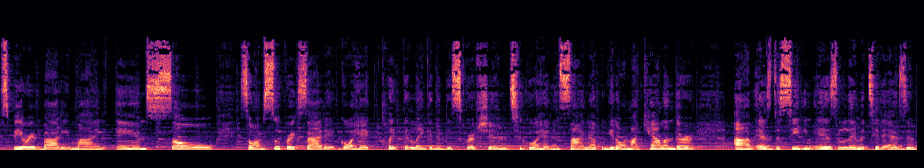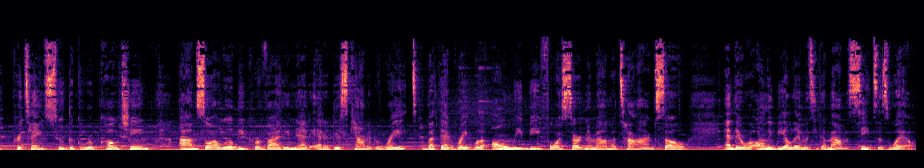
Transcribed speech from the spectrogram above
spirit, body, mind, and soul. So I'm super excited. Go ahead, click the link in the description to go ahead and sign up and get on my calendar. Um, as the seating is limited as it pertains to the group coaching. Um, so I will be providing that at a discounted rate, but that rate will only be for a certain amount of time. So and there will only be a limited amount of seats as well.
